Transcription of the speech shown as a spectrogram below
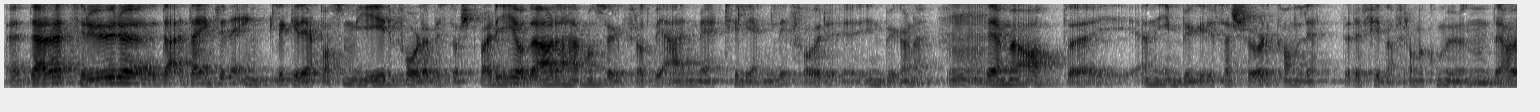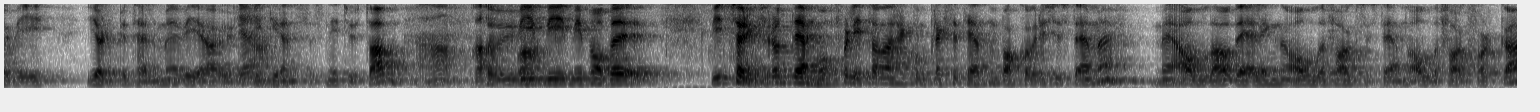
Uh, det, er, jeg tror, uh, det, er, egentlig det enkle grepet som gir foreløpig størst verdi. Og det er det her med å sørge for at vi er mer tilgjengelig for innbyggerne. Mm. Det med at en innbygger i seg sjøl kan lettere finne fram med kommunen, det har jo vi hjulpet til med via ulike ja. grensesnitt utad. Så vi, vi, vi, vi, på en måte vi sørger for å demme opp for litt av denne kompleksiteten bakover i systemet. Med alle avdelingene, alle fagsystemene og alle fagfolka.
